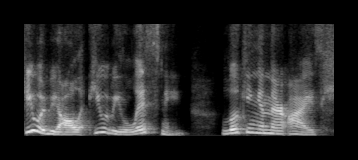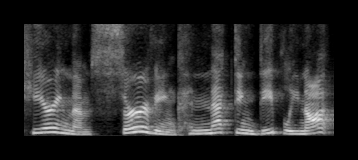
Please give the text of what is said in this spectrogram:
He would be all, he would be listening, looking in their eyes, hearing them, serving, connecting deeply, not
